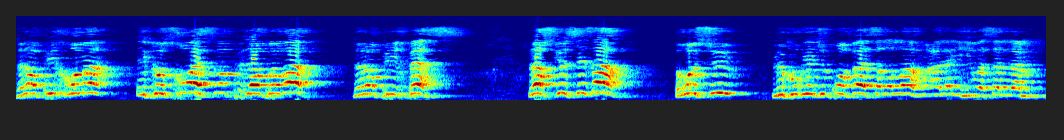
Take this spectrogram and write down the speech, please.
de l'Empire romain, et Khosroès, l'empereur de l'Empire perse. Lorsque César reçut le courrier du prophète sallallahu alayhi wa sallam,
